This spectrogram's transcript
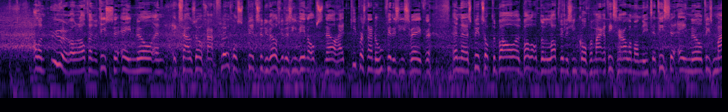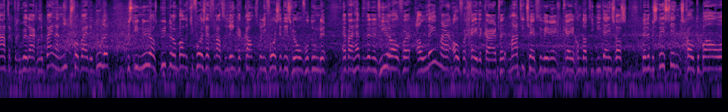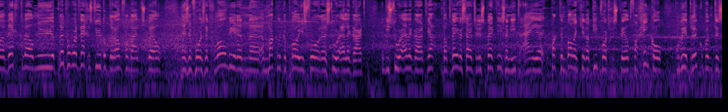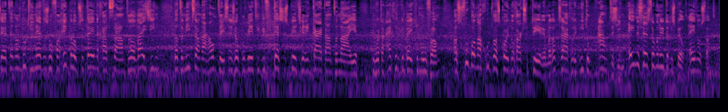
al een uur, Ronald. En het is 1-0. Eh, en ik zou zo graag vleugelspitsen duels willen zien winnen op snelheid. Keepers naar de hoek willen zien zweven. En uh, spits op de bal, het ballen op de lat willen zien koppen. Maar het is er allemaal niet. Het is 1-0. Eh, het is matig. Er gebeurt eigenlijk bijna niets voor beide doelen. Misschien nu als Buutner een balletje voorzet vanaf de linkerkant. Maar die voorzet is weer onvoldoende. En waar hebben we het hier over? Alleen maar over gele kaarten. Matic heeft er weer in gekregen omdat hij niet eens was met een beslissing. Schoot de bal weg. Terwijl nu Prupper wordt weggestuurd op de rand van buitenspel. En zijn voorzet gewoon weer een, eh, een makkelijke prooi is voor uh, Stoer Ellegaard. En die Stoer Ellegaard, ja, dat wederzijdse respect is er niet. Hij uh, pakt een balletje dat diep wordt gespeeld. Van Ginkel probeert druk op hem te zetten. En dan doet hij net alsof Van Ginkel op zijn tenen gaat staan. Terwijl wij zien dat er niets aan de hand is. En zo probeert hij de Vitesse-spits weer een kaart aan te naaien. Die wordt er eigenlijk een beetje moe van. Als voetbal nou goed was, kon je het nog accepteren. Maar dat is eigenlijk niet om aan te zien. 61 minuten gespeeld, 1-0 stand.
